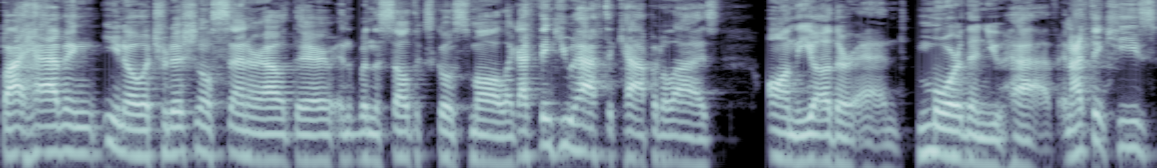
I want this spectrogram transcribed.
by having you know a traditional center out there, and when the Celtics go small, like I think you have to capitalize on the other end more than you have, and I think he's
